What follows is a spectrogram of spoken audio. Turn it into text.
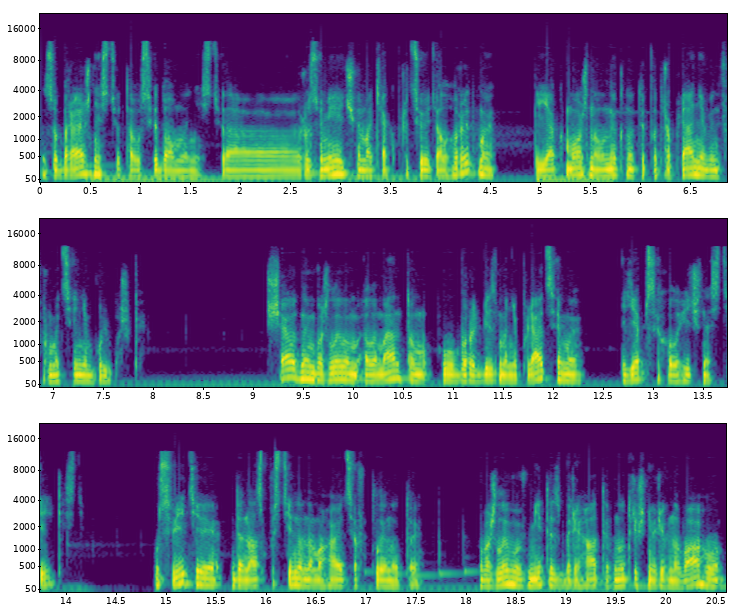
з обережністю та усвідомленістю, е, розуміючи, як працюють алгоритми і як можна уникнути потрапляння в інформаційні бульбашки. Ще одним важливим елементом у боротьбі з маніпуляціями є психологічна стійкість. У світі, де нас постійно намагаються вплинути, важливо вміти зберігати внутрішню рівновагу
